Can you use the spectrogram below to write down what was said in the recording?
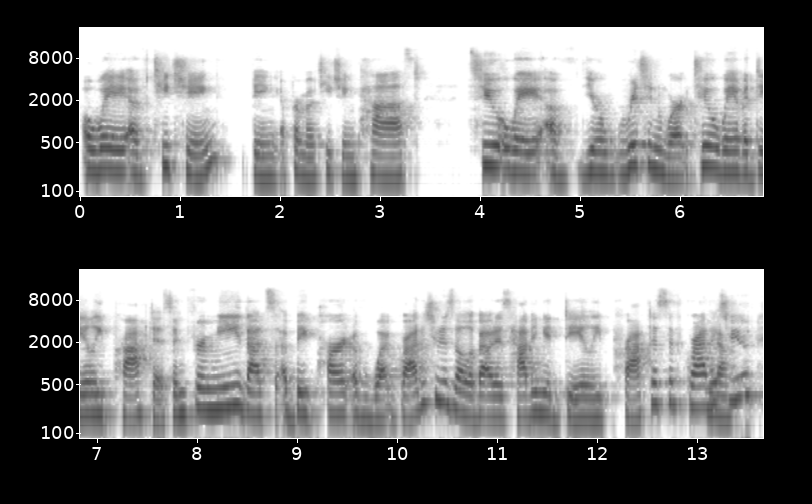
a way of teaching being from a teaching past to a way of your written work to a way of a daily practice. And for me that's a big part of what gratitude is all about is having a daily practice of gratitude. Yeah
